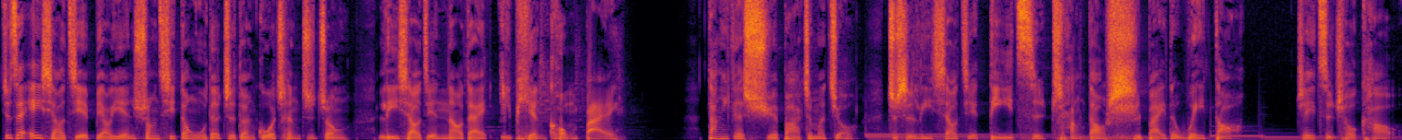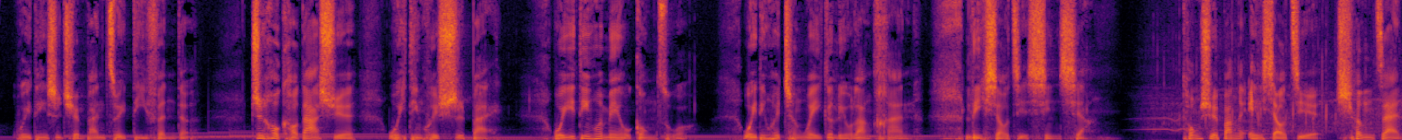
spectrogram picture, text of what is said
就在 A 小姐表演《双栖动物》的这段过程之中，李小姐脑袋一片空白。当一个学霸这么久，这是李小姐第一次尝到失败的味道。这一次抽考，我一定是全班最低分的。之后考大学，我一定会失败，我一定会没有工作，我一定会成为一个流浪汉。李小姐心想。同学帮 A 小姐称赞、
